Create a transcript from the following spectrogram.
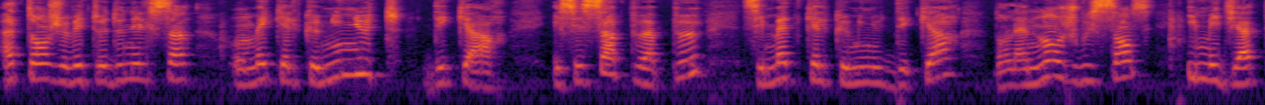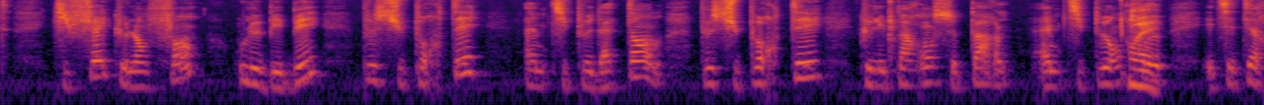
Attends, je vais te donner le sein. On met quelques minutes d'écart. Et c'est ça, peu à peu, c'est mettre quelques minutes d'écart dans la non-jouissance immédiate qui fait que l'enfant ou le bébé peut supporter un petit peu d'attendre, peut supporter que les parents se parlent un petit peu entre eux, etc.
